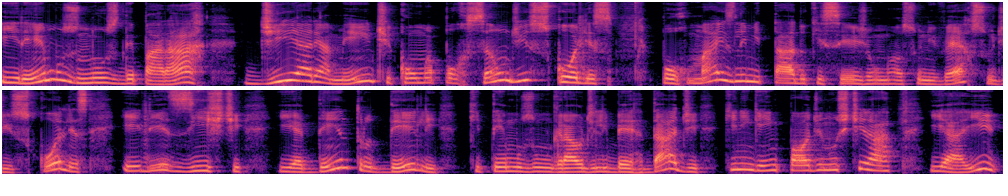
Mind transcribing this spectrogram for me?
iremos nos deparar diariamente com uma porção de escolhas. Por mais limitado que seja o nosso universo de escolhas, ele existe e é dentro dele que temos um grau de liberdade que ninguém pode nos tirar. E aí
